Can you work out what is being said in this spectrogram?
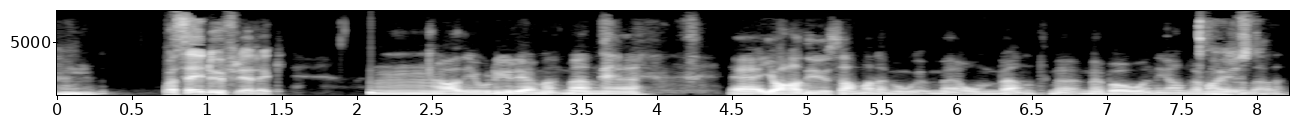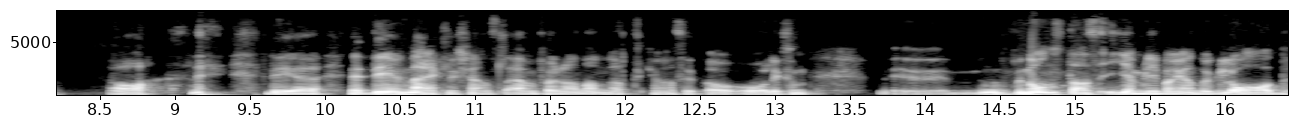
Mm. Vad säger du Fredrik? Mm, ja, det gjorde ju det. Men, men eh, eh, jag hade ju samma där med, med omvänt med, med Bowen i andra Ja, matchen. just det. där. Ja, det, är- det, är en märklig känsla även för en annan att kunna sitta och, och liksom eh, någonstans i en blir man ju ändå glad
